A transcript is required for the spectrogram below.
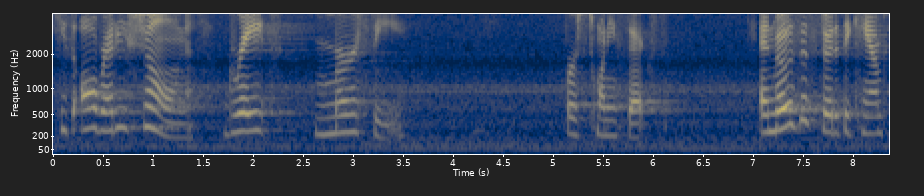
He's already shown great mercy. Verse 26. And Moses stood at the camp's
